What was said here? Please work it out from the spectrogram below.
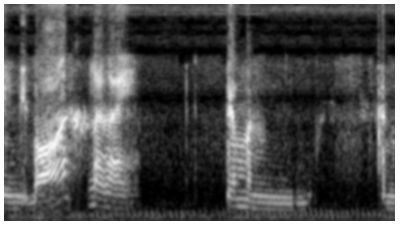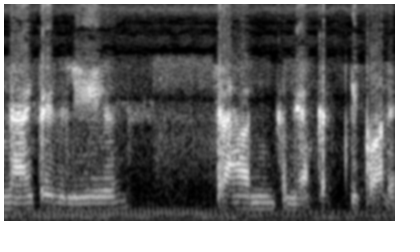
ពេញពីបហ្នឹងហើយខ្ញុំមិនចំណាយពេលវេលាច្រើនសម្រាប់គិតពីគាត់ទេ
